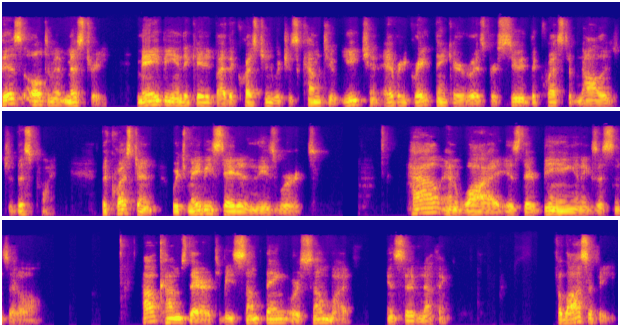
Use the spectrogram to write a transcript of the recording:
This ultimate mystery may be indicated by the question which has come to each and every great thinker who has pursued the quest of knowledge to this point. The question, which may be stated in these words How and why is there being in existence at all? How comes there to be something or somewhat instead of nothing? Philosophy,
